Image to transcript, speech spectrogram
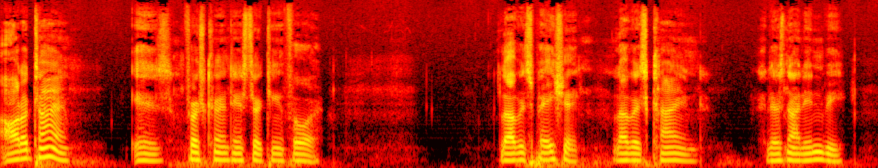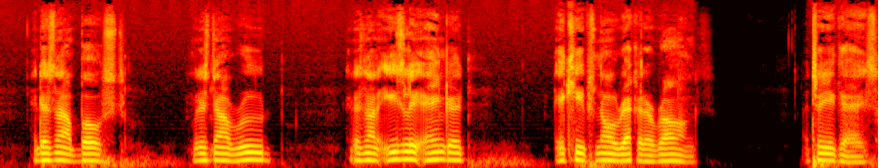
all the time is 1 Corinthians 13 4. Love is patient, love is kind, it does not envy, it does not boast, it is not rude, it is not easily angered, it keeps no record of wrongs. I tell you guys,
